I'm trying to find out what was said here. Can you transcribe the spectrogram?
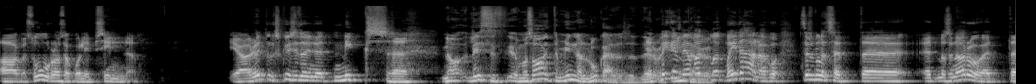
aga suur osa kolib sinna ja nüüd tuleks küsida, on ju, et miks. no lihtsalt ma soovitan minna lugeda seda tervet ja ma, ma, ma ei taha nagu selles mõttes, et, et ma saan aru, et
